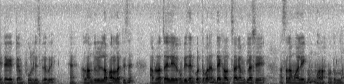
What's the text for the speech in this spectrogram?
এটাকে একটু আমি ফুল ডিসপ্লে করি। হ্যাঁ আলহামদুলিল্লাহ ভালো লাগতেছে। আপনারা চাইলে এরকম ডিজাইন করতে পারেন। দেখা হচ্ছে আগামী ক্লাসে আসসালামু আলাইকুম রহমতুল্লাহ।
